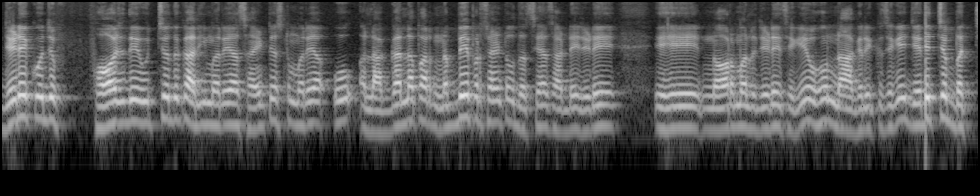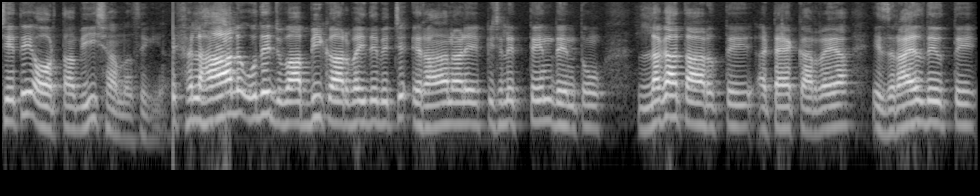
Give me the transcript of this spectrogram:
ਜਿਹੜੇ ਕੁਝ ਫੌਜ ਦੇ ਉੱਚ ਅਧਿਕਾਰੀ ਮਰਿਆ ਸਾਇੰਟਿਸਟ ਮਰਿਆ, ਉਹ ਅਲੱਗ ਗੱਲ ਆ, ਪਰ 90% ਉਹ ਦੱਸਿਆ ਸਾਡੇ ਜਿਹੜੇ ਇਹ ਨਾਰਮਲ ਜਿਹੜੇ ਸੀਗੇ, ਉਹ ਨਾਗਰਿਕ ਸੀਗੇ, ਜਿਹਦੇ ਵਿੱਚ ਬੱਚੇ ਤੇ ਔਰਤਾਂ ਵੀ ਸ਼ਾਮਲ ਸੀਗੀਆਂ। ਤੇ ਫਿਲਹਾਲ ਉਹਦੇ ਜਵਾਬੀ ਕਾਰਵਾਈ ਦੇ ਵਿੱਚ ਈਰਾਨ ਵਾਲੇ ਪਿਛਲੇ 3 ਦਿਨ ਤੋਂ ਲਗਾਤਾਰ ਉੱਤੇ ਅਟੈਕ ਕਰ ਰਹੇ ਆ ਇਜ਼ਰਾਈਲ ਦੇ ਉੱਤੇ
